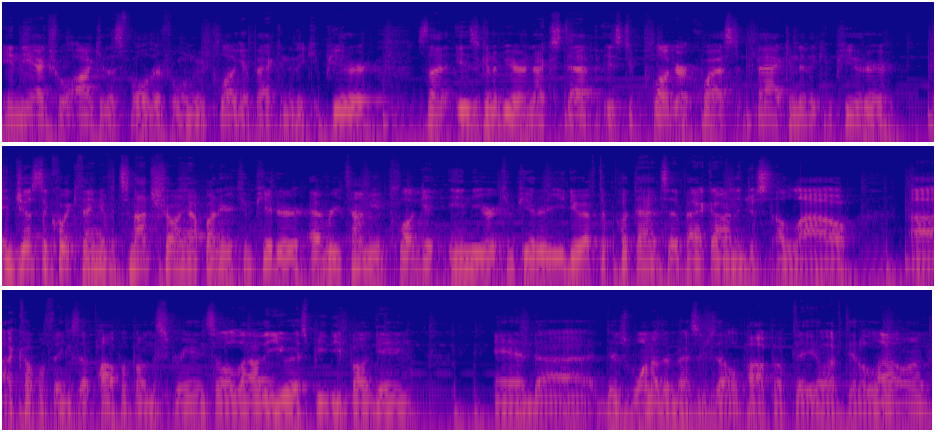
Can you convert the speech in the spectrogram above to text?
in the actual Oculus folder for when we plug it back into the computer. So that is going to be our next step is to plug our Quest back into the computer. And just a quick thing, if it's not showing up on your computer, every time you plug it into your computer, you do have to put the headset back on and just allow uh, a couple things that pop up on the screen. So allow the USB debugging, and uh, there's one other message that will pop up that you'll have to allow on.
